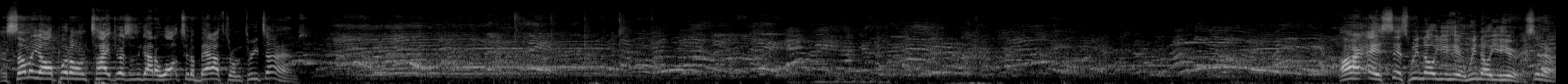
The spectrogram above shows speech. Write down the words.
And some of y'all put on tight dresses and got to walk to the bathroom three times. All right, hey, sis, we know you're here. We know you're here. Sit down.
